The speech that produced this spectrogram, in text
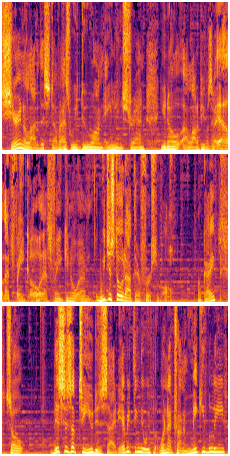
sharing a lot of this stuff as we do on alien strand you know a lot of people say oh that's fake. Oh that's fake. You know um, we just throw it out there first of all okay? So this is up to you to decide. Everything that we put we're not trying to make you believe.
